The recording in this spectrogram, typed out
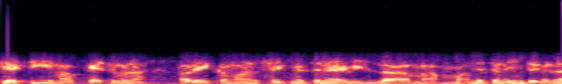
ගැටීමක් ඇති වුණා. අර එක මිනිහෙක් මෙතන ඇවිල්ලා මෙතන ඉඳගෙන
